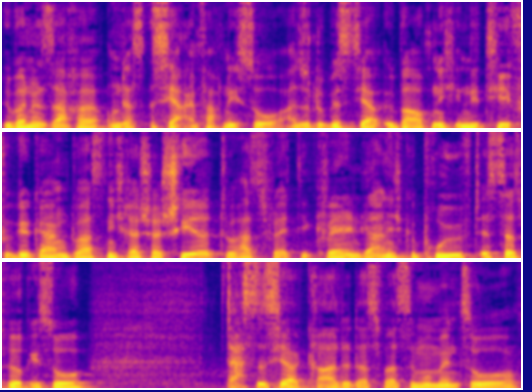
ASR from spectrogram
über eine Sache und das ist ja einfach nicht so. Also du bist ja überhaupt nicht in die Tiefe gegangen, du hast nicht recherchiert, du hast vielleicht die Quellen gar nicht geprüft, ist das wirklich so? Das ist ja gerade das, was im Moment so,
